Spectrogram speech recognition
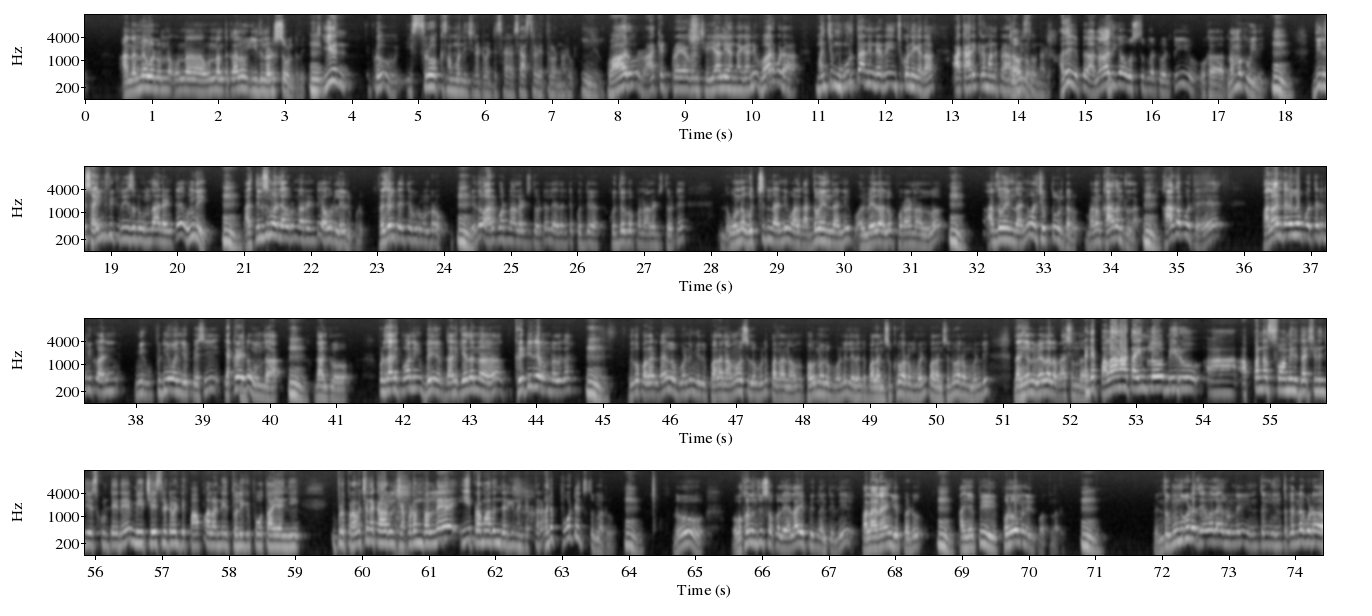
ఆ నమ్మేవాళ్ళు ఉన్న ఉన్న ఉన్నంతకాలం ఇది నడుస్తూ ఉంటుంది. ఈవెన్ ఇప్పుడు ఇస్రోకి సంబంధించినటువంటి శాస్త్రవేత్తలు ఉన్నారు. వారు రాకెట్ ప్రయోగం చేయాలి అన్నా కానీ వారు కూడా మంచి ముహూర్తాన్ని నిర్ణయించుకొనే కదా ఆ కార్యక్రమాన్ని ప్రారంభిస్తూ ఉన్నారు. అదే చెప్పేది అనాదిగా వస్తున్నటువంటి ఒక నమ్మకం ఇది. దీని సైంటిఫిక్ రీజన్ ఉందా. అని అంటే ఉంది అది తెలిసిన వాళ్ళు ఎవరున్నారంటే ఎవరు లేరు ఇప్పుడు. ప్రజెంట్ అయితే ఎవరు ఉండరు. ఏదో అరకొట నాలెడ్జ్ తోటే లేదంటే కొద్దిగా కొద్దిగా గొప్ప నాలెడ్జ్ తోటే ఉన్న వచ్చిన దాన్ని వాళ్ళకి అర్థమైన దాన్ని వేదాలు పురాణాల్లో అర్థమైన దాన్ని వాళ్ళు చెప్తూ ఉంటారు. మనం కాదంటలా కాకపోతే ఫలానా టైంలో పోతే మీకు అన్ని మీకు పుణ్యం అని చెప్పేసి ఎక్కడైనా ఉందా? దాంట్లో. ఇప్పుడు దానికి పోనీ దానికి ఏదన్నా క్రైటీరియా ఉండాలిగా? ఉమ్, ఇదిగో పలానా టైంలో పోండి మీరు పలానా అమావాస్యలో పోండి పలానా పౌర్ణమిలో పోండి లేదంటే పలానా శుక్రవారం పోండి పలానా శనివారం పోండి దానికి ఏమైనా వేదాలు రాసిందా? అంటే పలానా టైంలో మీరు అప్పన్న స్వామిని దర్శనం చేసుకుంటేనే మీరు చేసినటువంటి పాపాలన్నీ తొలగిపోతాయని ఇప్పుడు ప్రవచనకారులు చెప్పడం వల్లే ఈ ప్రమాదం జరిగిందని చెప్తారా? అంటే పోటెత్తుతున్నారు. ఇప్పుడు ఒకళ్ళని చూసి ఒకళ్ళు ఎలా అయిపోయిందంటే ఇది పలానా అని చెప్పాడు అని చెప్పి పొలవమని వెళ్ళిపోతున్నారు ఇంతకుముందు కూడా దేవాలయాలు ఉన్నాయి ఇంత ఇంతకన్నా కూడా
